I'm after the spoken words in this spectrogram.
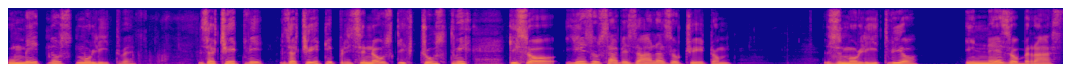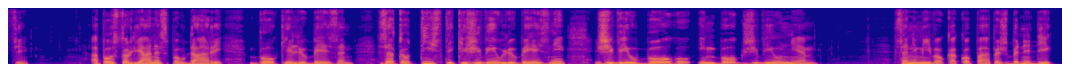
umetnost molitve. Začetvi, začeti pri sinovskih čustvih, ki so Jezusa vezala z očetom, z molitvijo in ne z obrazci. Apostol Janez poudari, Bog je ljubezen, zato tisti, ki živi v ljubezni, živi v Bogu in Bog živi v njem. Zanimivo, kako papež Benedikt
